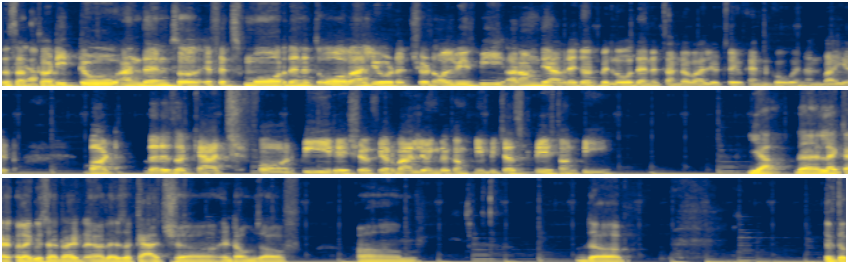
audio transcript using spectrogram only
is at Yeah. 32, and then so if it's more, then it's overvalued. It should always be around the average or below. Then it's undervalued, so you can go in and buy it. But there is a catch for PE ratio if you're valuing the company be just based on PE. yeah the, like like we said right uh, there's a catch uh, in terms of um the if the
